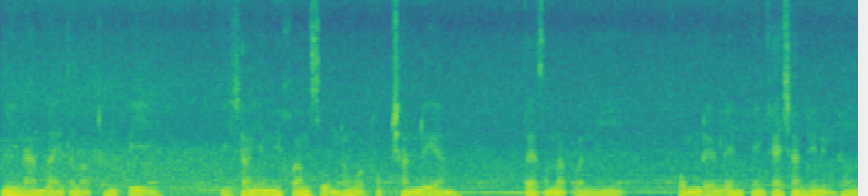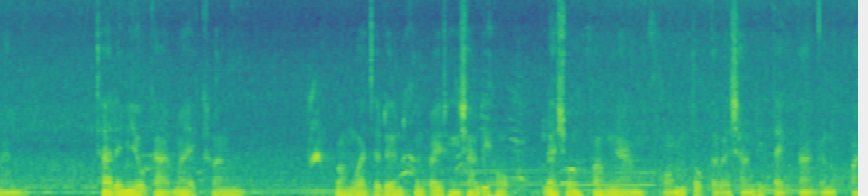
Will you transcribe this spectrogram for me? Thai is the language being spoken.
มีน้ำไหลตลอดทั้งปี อีกทั้งยังมีความสูงทั้งหมด 6 ชั้นด้วยกันแต่สำหรับวันนี้ผมเดินเล่นเพียงแค่ชั้นที่หนึ่งเท่านั้น ถ้าได้มีโอกาสมาอีกครั้ง หวังว่าจะเดินขึ้นไปถึงชั้นที่ 6 และชมความงามของน้ำตกแต่ละชั้นที่แตกต่างกันออกไป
